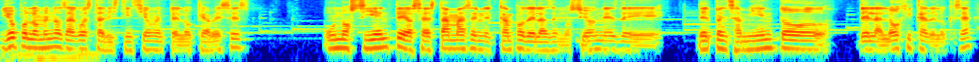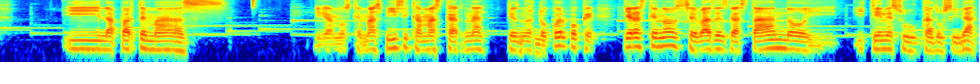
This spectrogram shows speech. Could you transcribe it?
yo por lo menos hago esta distinción entre lo que a veces uno siente, o sea, está más en el campo de las emociones, de, del pensamiento, de la lógica, de lo que sea, y la parte más, digamos que más física, más carnal, que es nuestro cuerpo, que quieras que no, se va desgastando y, y tiene su caducidad.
